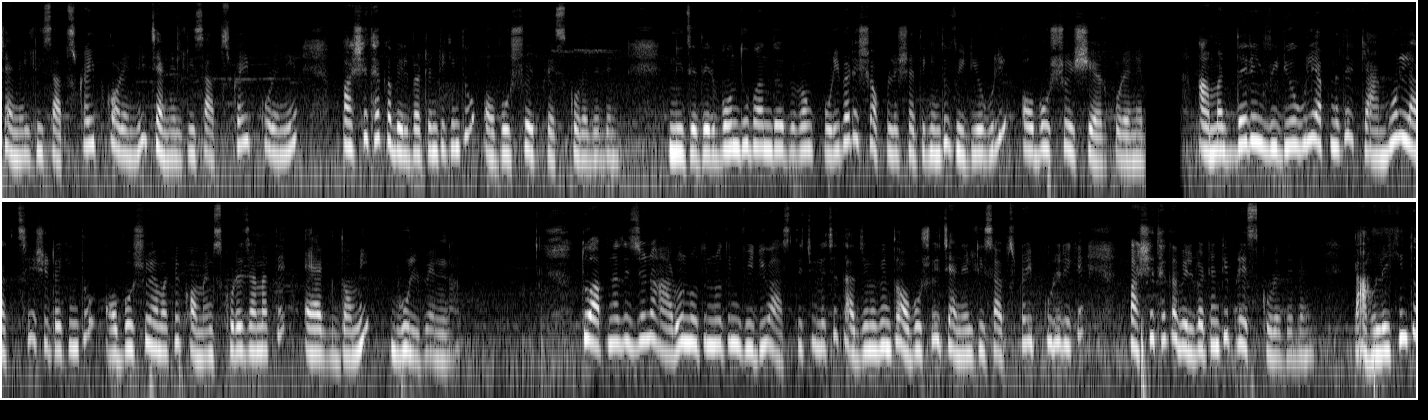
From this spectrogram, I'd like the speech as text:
চ্যানেলটি সাবস্ক্রাইব করেননি, চ্যানেলটি সাবস্ক্রাইব করে নিয়ে পাশে থাকা বেল বাটনটি কিন্তু অবশ্যই প্রেস করে দেবেন। নিজেদের বন্ধু বান্ধব এবং পরিবারের সকলের সাথে কিন্তু ভিডিওগুলি অবশ্যই শেয়ার করে নেবেন। আমাদের এই ভিডিওগুলি আপনাদের কেমন লাগছে সেটা কিন্তু অবশ্যই আমাকে কমেন্টস করে জানাতে একদমই ভুলবেন না। তো আপনাদের জন্য আরও নতুন নতুন ভিডিও আসতে চলেছে, তার জন্য কিন্তু অবশ্যই চ্যানেলটি সাবস্ক্রাইব করে রেখে পাশে থাকা বেল বাটনটি প্রেস করে দেবেন, তাহলেই কিন্তু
